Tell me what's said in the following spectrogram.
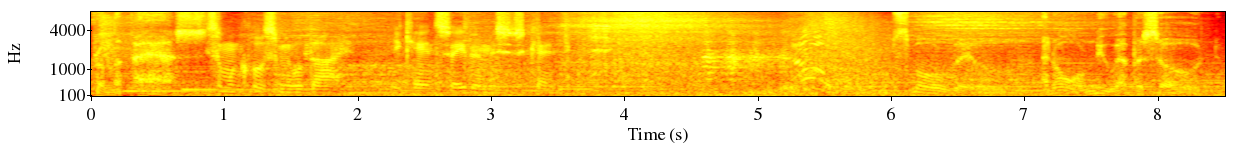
from the past. Someone close to me will die. You can't save him, Mrs. Kent. Smallville, an all new episode.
